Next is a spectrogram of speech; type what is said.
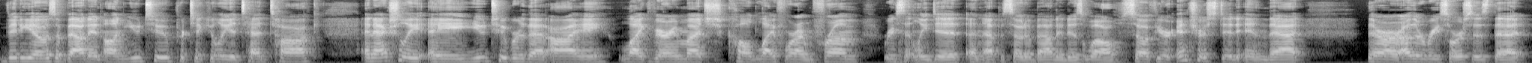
videos about it on YouTube, particularly a TED Talk. And actually, a YouTuber that I like very much called Life Where I'm From recently did an episode about it as well. So if you're interested in that, there are other resources that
